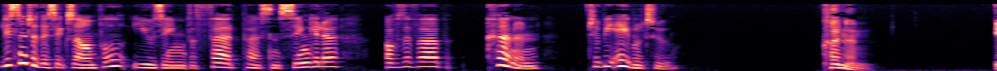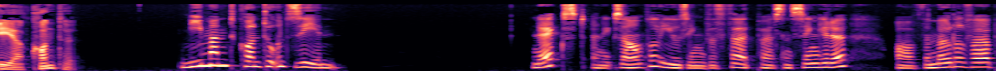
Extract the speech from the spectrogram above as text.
Listen to this example using the third person singular of the verb können, to be able to. Können. Er konnte. Niemand konnte uns sehen. Next, an example using the third person singular of the modal verb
